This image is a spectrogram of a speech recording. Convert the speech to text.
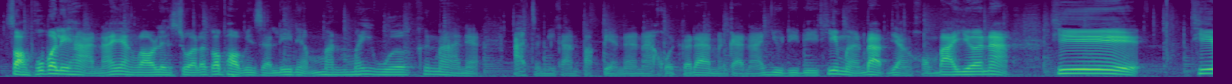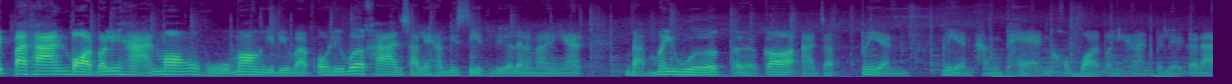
2 ผู้บริหารนะ อย่างลอเรนซัวแล้วก็พอวินเซลลี่เนี่ย มันไม่เวิร์กขึ้นมาเนี่ย อาจจะมีการปรับเปลี่ยนในอนาคตก็ได้เหมือนกันนะ อยู่ดีๆ ที่เหมือนแบบอย่างของบาเยอร์น่ะที่ ที่ประธานบอร์ดบริหารมองโอ้โหมองอยู่ดีแบบโอลิเวอร์คาร์ซาเลฮัมมิสิตหรืออะไรประมาณนี้แบบไม่เวิร์กเออก็อาจจะเปลี่ยนเปลี่ยนทั้งแผงของบอร์ดบริหารไปเลยก็ได้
